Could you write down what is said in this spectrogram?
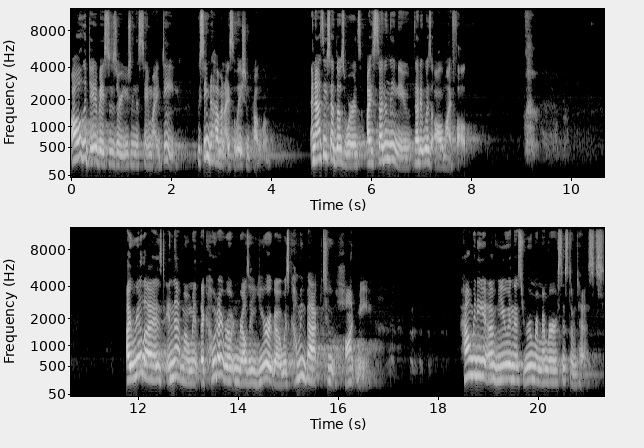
All the databases are using the same ID. We seem to have an isolation problem. And as he said those words, I suddenly knew that it was all my fault. I realized in that moment that code I wrote in Rails a year ago was coming back to haunt me. How many of you in this room remember system tests?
